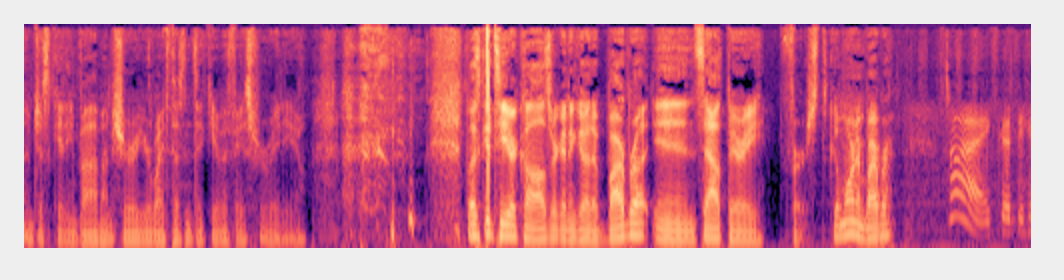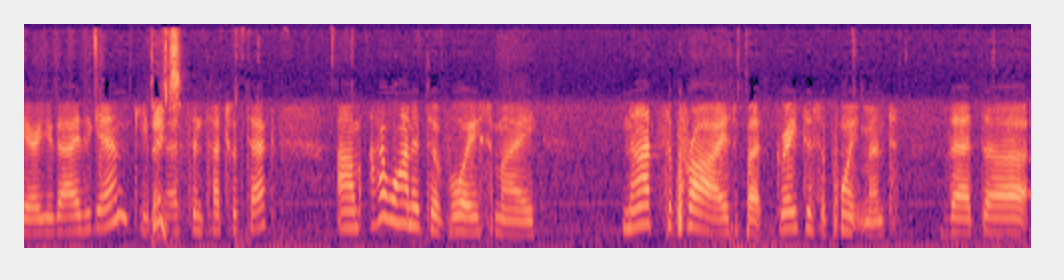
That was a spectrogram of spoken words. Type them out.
I'm just kidding, Bob. I'm sure your wife doesn't think you have a face for radio. Let's get to your calls. We're going to go to Barbara in Southbury first. Good morning, Barbara. Hi, good to hear you guys again, keeping Thanks. us in touch with tech. Um, I wanted to voice my not surprise but great disappointment that uh,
